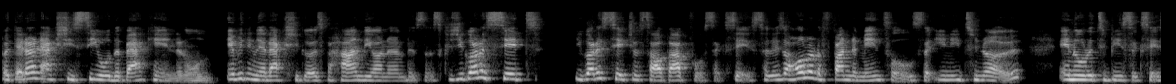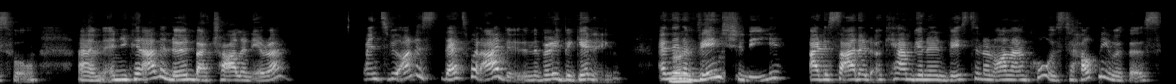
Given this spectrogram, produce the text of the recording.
but they don't actually see all the back end and all everything that actually goes behind the online business. Because you got to set you got to set yourself up for success. So there's a whole lot of fundamentals that you need to know in order to be successful. Um, and you can either learn by trial and error. And to be honest, that's what I did in the very beginning. And then right. eventually I decided, okay, I'm going to invest in an online course to help me with this.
